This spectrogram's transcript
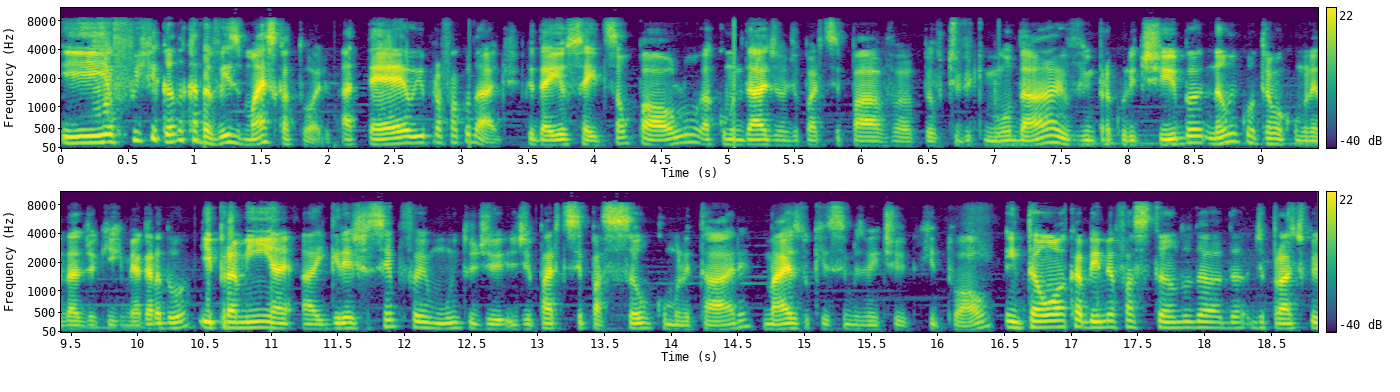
E eu fui ficando cada vez mais católico, até eu ir pra faculdade. Porque daí eu saí de São Paulo, a comunidade onde eu participava, eu tive que me mudar, eu vim pra Curitiba, não encontrei uma comunidade aqui que me agradou. E pra mim a, a igreja sempre foi muito de, de participação comunitária, mais do que simplesmente ritual. Então eu acabei me afastando da- da- de prática-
